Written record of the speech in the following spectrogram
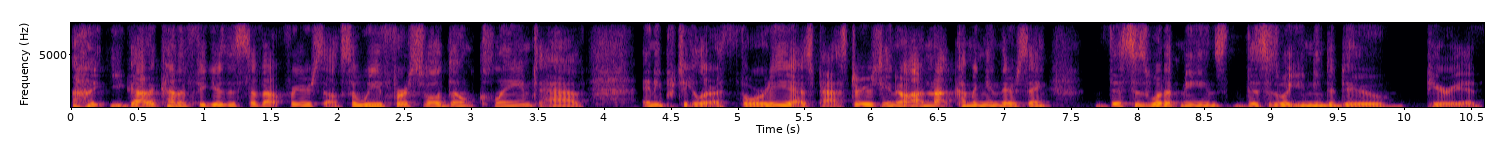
you got to kind of figure this stuff out for yourself. So we first of all don't claim to have any particular authority as pastors you know? I'm not coming in there saying this is what it means this is what you need to do period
